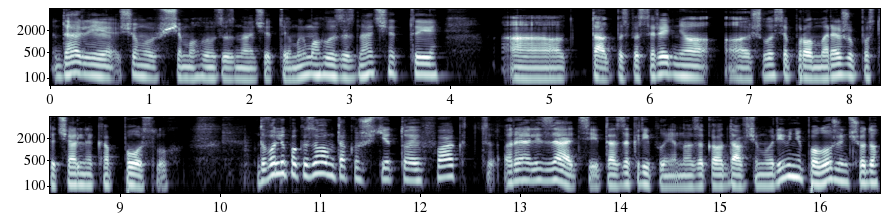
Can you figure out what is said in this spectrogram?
Далі, що ми ще могли зазначити? Ми могли зазначити, а, так, безпосередньо йшлося про мережу постачальника послуг. Доволі показовим також є той факт реалізації та закріплення на законодавчому рівні положень щодо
